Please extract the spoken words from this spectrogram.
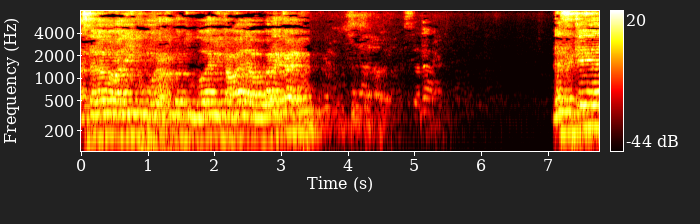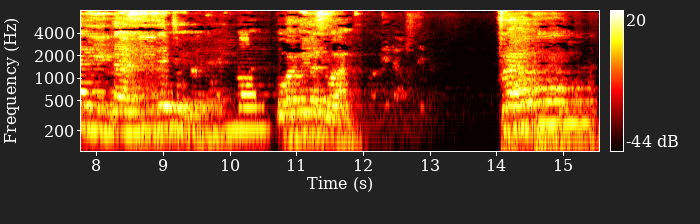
السلام عليكم ورحمة الله تعالى وبركاته. نسكينا لناسي zetu uhakika Tunahaku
